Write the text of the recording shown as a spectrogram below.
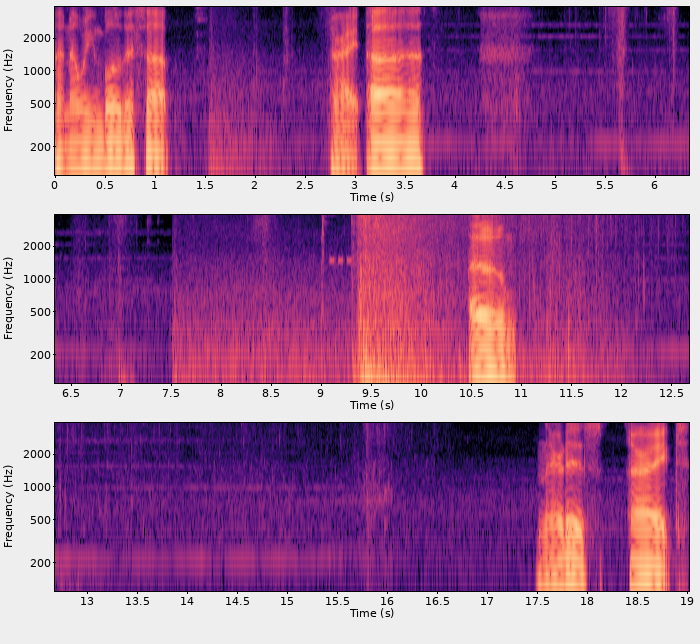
I know we can blow this up. Alright, uh... Boom. And there it is. All right.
